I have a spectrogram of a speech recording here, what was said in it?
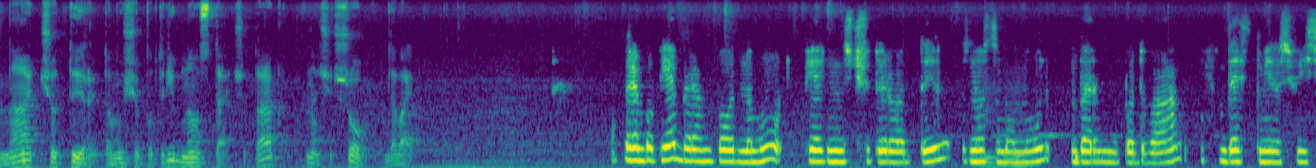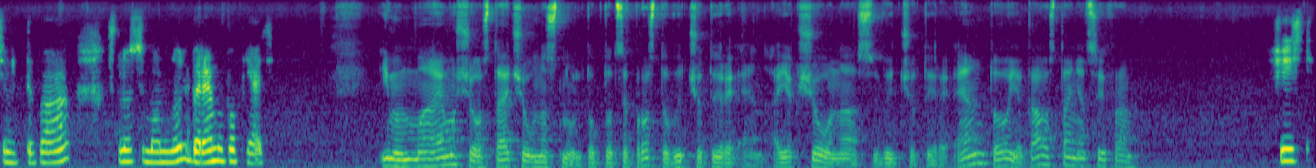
на 4, тому що потрібна остача. Так? Значить, що? Давай. Беремо по 5, беремо по одному, 5 мінус 4 1, зносимо 0, беремо по 2, 10 мінус 8 2, зносимо 0, беремо по 5. І ми маємо, що остача у нас 0, тобто це просто вид 4n. А якщо у нас вид 4n, то яка остання цифра? 6.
